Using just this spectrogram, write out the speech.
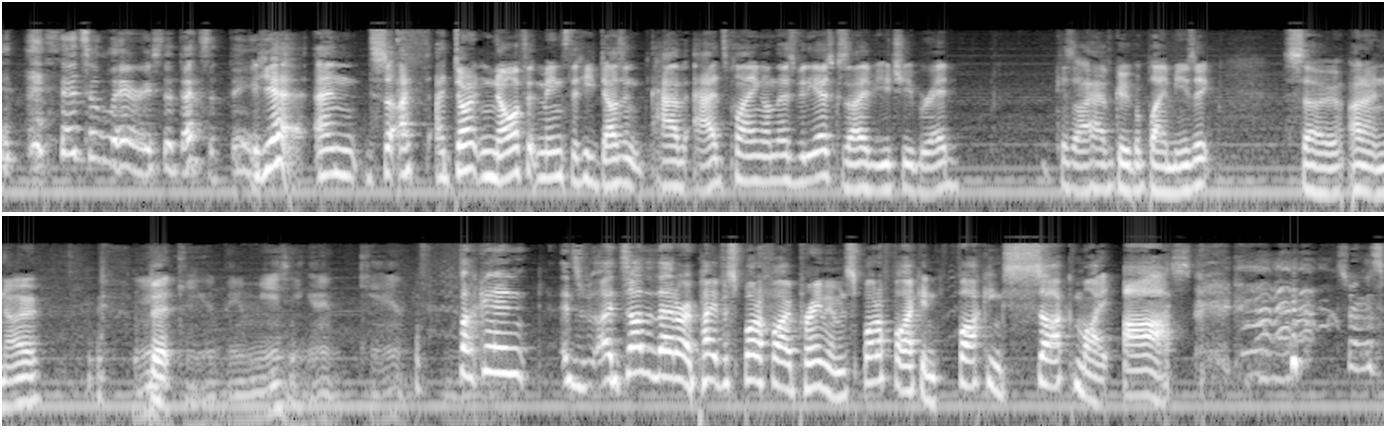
it's hilarious that that's a thing. Yeah, and so I I don't know if it means that he doesn't have ads playing on those videos because I have YouTube Red, because I have Google Play Music, so I don't know. But- can't music. I can't. Fucking. It's, it's either that or I pay for Spotify Premium, and Spotify can fucking suck my ass. What's wrong with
